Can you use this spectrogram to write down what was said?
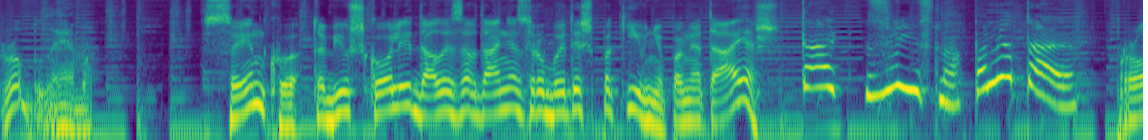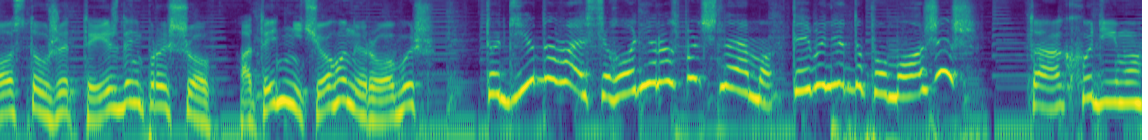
проблема. Синку, тобі в школі дали завдання зробити шпаківню, пам'ятаєш? Так, звісно, пам'ятаю. Просто вже тиждень пройшов, а ти нічого не робиш. Тоді давай сьогодні розпочнемо. Ти мені допоможеш? Так, ходімо.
